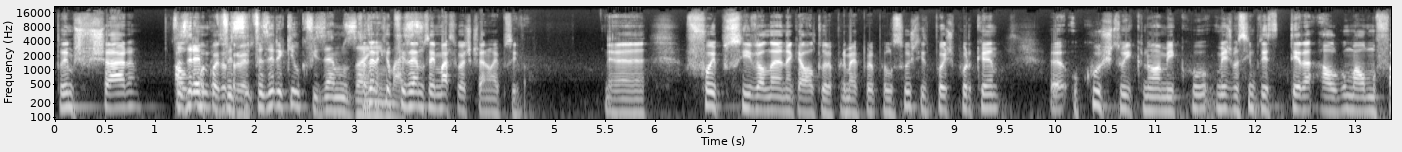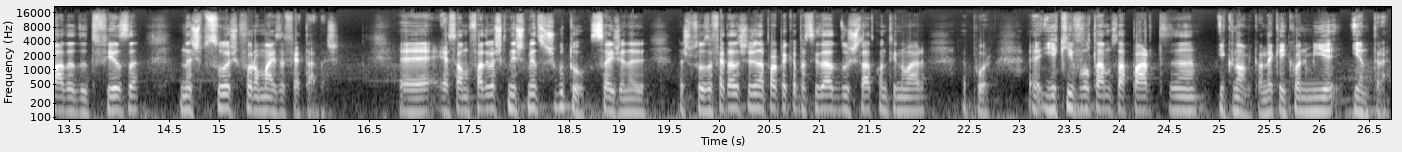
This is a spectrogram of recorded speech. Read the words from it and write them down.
Podemos fechar fazer, coisa fazer, fazer aquilo que fizemos fazer em aquilo março. que fizemos em março eu acho que já não é possível. Uh, foi possível na, naquela altura, primeiro pelo susto e depois porque uh, o custo económico, mesmo assim, podia ter alguma almofada de defesa nas pessoas que foram mais afetadas. Uh, essa almofada eu acho que neste momento se esgotou, seja na, nas pessoas afetadas, seja na própria capacidade do Estado continuar a pôr. e aqui voltamos à parte económica, onde é que a economia entra.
